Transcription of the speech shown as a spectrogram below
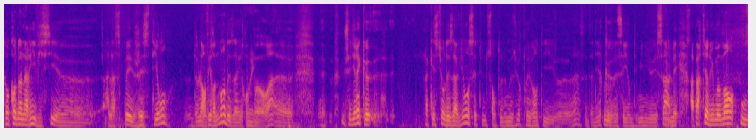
Donc on en arrive ici euh, à l'aspect gestion de l'environnement des aéroports. Hein. Euh, je dirais que la question des avions, c'est une sorte de mesure préventive, hein, c'est-à-dire que mm. essayons de diminuer ça, mais à partir du moment où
